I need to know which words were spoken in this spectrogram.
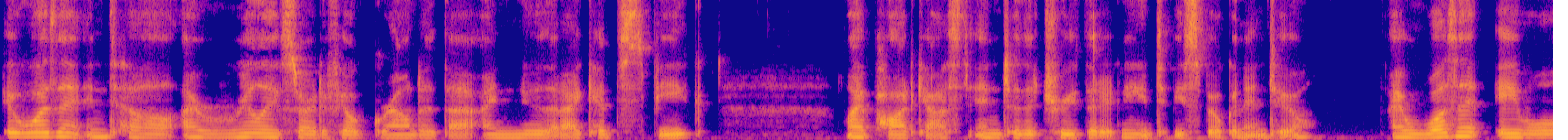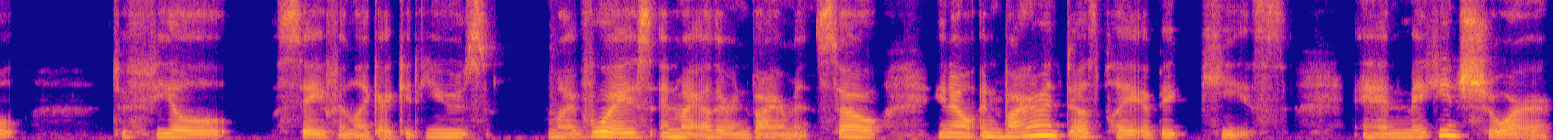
it wasn't until i really started to feel grounded that i knew that i could speak my podcast into the truth that it needed to be spoken into i wasn't able to feel safe and like I could use my voice in my other environments. So, you know, environment does play a big piece and making sure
